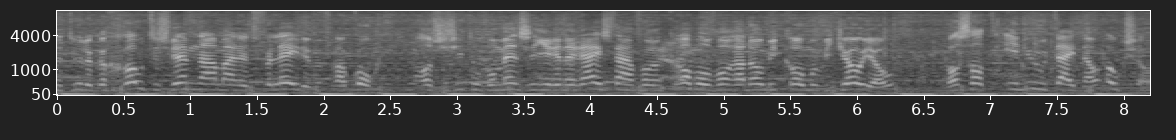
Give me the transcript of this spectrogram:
Natuurlijk een grote zwemnaam uit het verleden, mevrouw Kok. Als je ziet hoeveel mensen hier in de rij staan voor een krabbel van Ranomi Kromowidjojo. Was dat in uw tijd nou ook zo?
